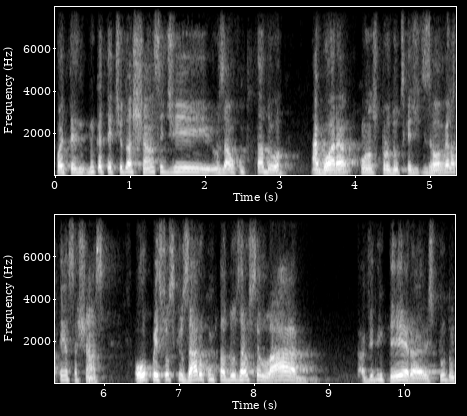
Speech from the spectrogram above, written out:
pode ter, nunca ter tido a chance de usar um computador. Agora, com os produtos que a gente desenvolve, ela tem essa chance. Ou pessoas que usaram o computador, usaram o celular a vida inteira, estudam,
